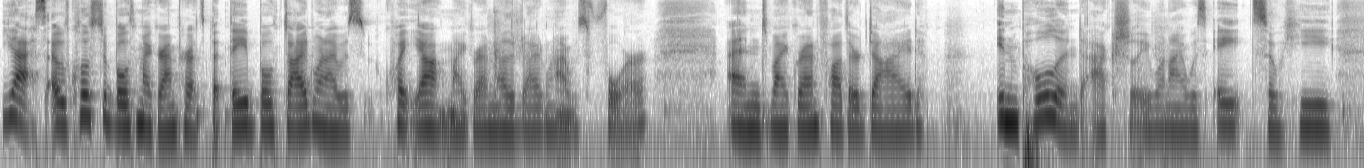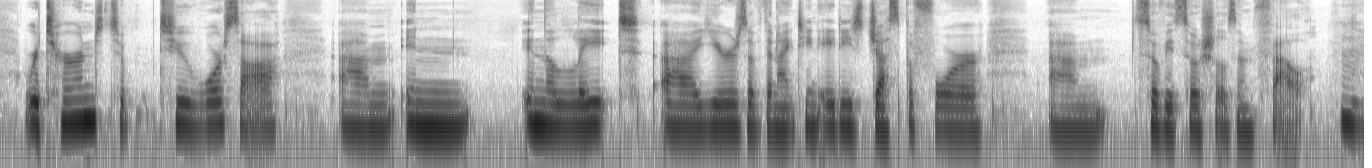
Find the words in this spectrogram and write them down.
Yes, I was close to both my grandparents, but they both died when I was quite young. My grandmother died when I was four, and my grandfather died in Poland actually when I was eight. So he returned to to Warsaw um, in in the late uh, years of the 1980s, just before um, Soviet socialism fell, hmm.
